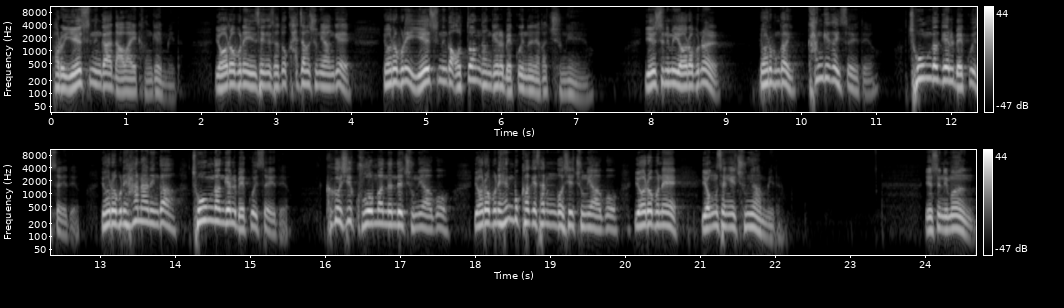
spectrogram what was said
바로 예수님과 나와의 관계입니다. 여러분의 인생에서도 가장 중요한 게 여러분이 예수님과 어떠한 관계를 맺고 있느냐가 중요해요. 예수님이 여러분을 여러분과 관계가 있어야 돼요. 좋은 관계를 맺고 있어야 돼요. 여러분이 하나님과 좋은 관계를 맺고 있어야 돼요. 그것이 구원받는데 중요하고 여러분이 행복하게 사는 것이 중요하고 여러분의 영생이 중요합니다. 예수님은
